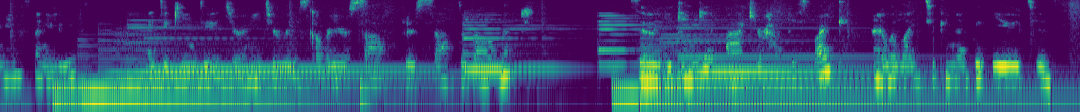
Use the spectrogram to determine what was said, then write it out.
name is Annelise. I take you into a journey to rediscover yourself through self development so you can get back your happy spark. I would like to connect with you just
